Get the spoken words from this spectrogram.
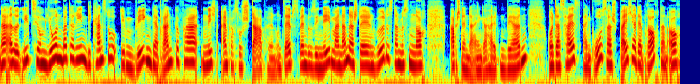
Na, also Lithium-Ionen-Batterien, die kannst du eben wegen der Brandgefahr nicht einfach so stapeln. Und selbst wenn du sie nebeneinander stellen würdest, dann müssen noch Abstände eingehalten werden. Und das heißt, ein großer Speicher, der braucht dann auch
